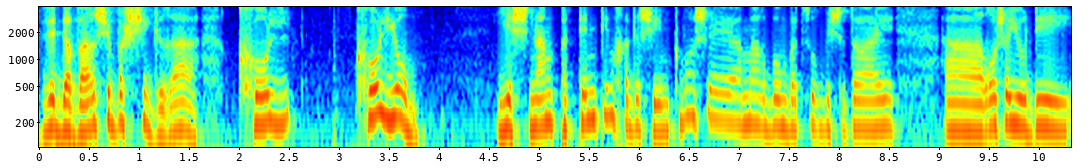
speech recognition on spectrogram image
זה דבר שבשגרה, כל, כל יום ישנם פטנטים חדשים, כמו שאמר בומבצור בשעתו, הראש היהודי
